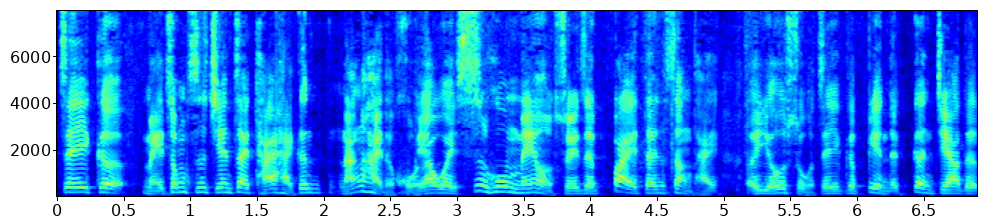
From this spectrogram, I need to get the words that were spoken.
这一个美中之间在台海跟南海的火药味，似乎没有随着拜登上台而有所这一个变得更加的。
